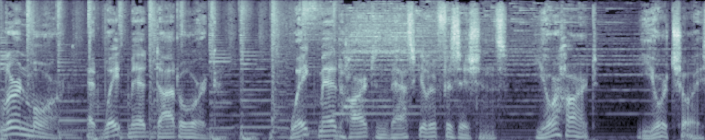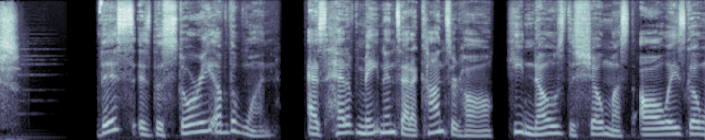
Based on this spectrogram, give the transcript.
Learn more at wakemed.org. WakeMed Heart and Vascular Physicians. Your heart, your choice. This is the story of the one. As head of maintenance at a concert hall, he knows the show must always go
